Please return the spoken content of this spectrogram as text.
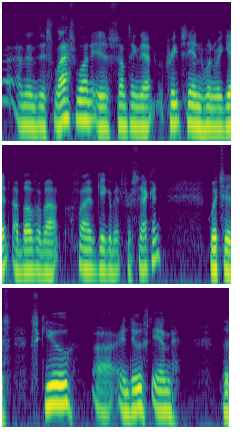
And then this last one is something that creeps in when we get above about 5 gigabits per second which is skew uh, induced in the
